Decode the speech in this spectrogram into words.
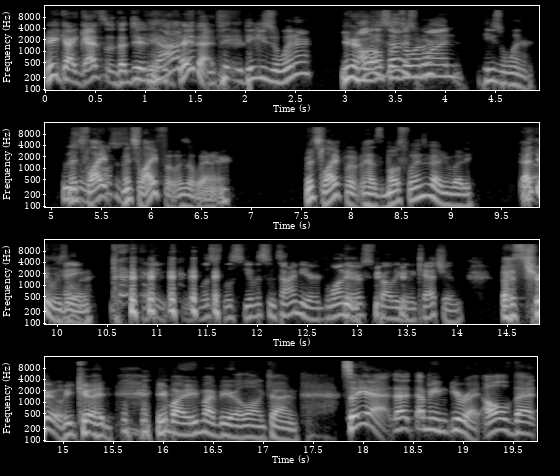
think I guess that you, can say that. you think he's a winner? You know who All else was a winner? won. He's a winner. Who's Mitch a winner? Life, Mitch Lightfoot was a winner. Mitch Lightfoot has the most wins of anybody. That dude was hey. winner. hey, let's let's give it some time here. Dajuan Harris is probably going to catch him. That's true. He could. he might. He might be here a long time. So yeah, that I mean, you're right. All that,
